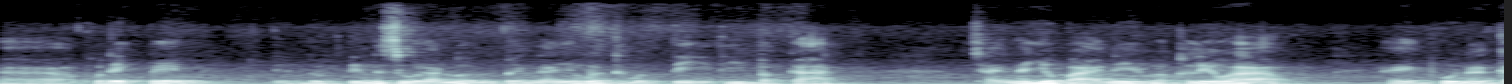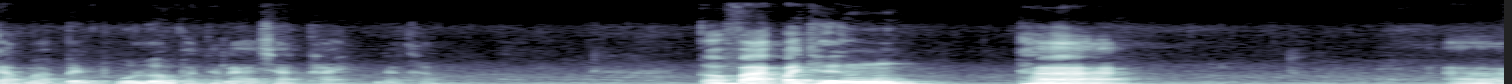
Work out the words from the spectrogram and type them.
อ่าพลเอกเปรมตินสุรานนท์เป็นนายกรัฐมนตรีที่ประกาศใช้นโยบายนี้ว่าเขาเรียกว่าให้ผู้นั้นกลับมาเป็นผู้ร่วมพัฒนาชาติไทยนะครับ ก็ฝากไปถึงถ้าา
